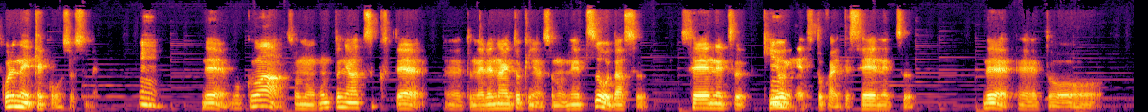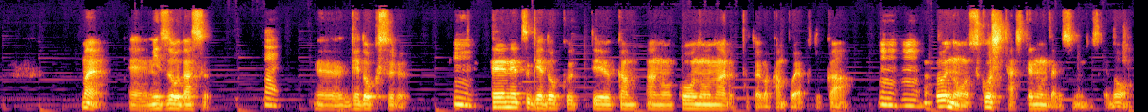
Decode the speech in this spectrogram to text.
これね結構おすすめ。うん。で僕はその本当に暑くて、えー、と寝れない時にはその熱を出す静熱。清い熱と書いて静熱、でえっ、とまあ、えー水を出す、はい。えー解毒する。うん。低熱解毒っていうかんあの効能のある例えば漢方薬とかうんうん。そういうのを少し足して飲んだりするんですけど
